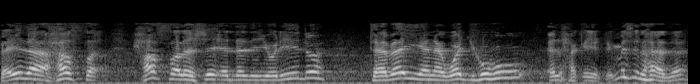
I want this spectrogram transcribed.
فإذا حصل حصل الشيء الذي يريده تبين وجهه الحقيقي. مثل هذا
